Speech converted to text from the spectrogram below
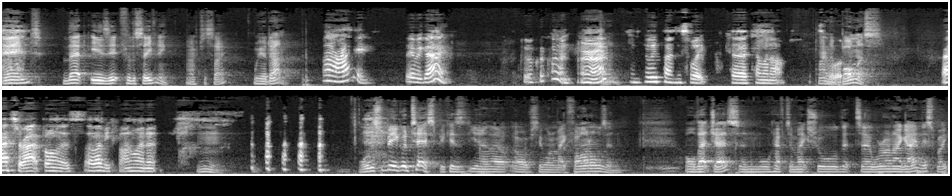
And that is it for this evening. I have to say, we are done. All right. There we go. Do a quick one. All right. And who are we playing this week uh, coming up? Playing the Bombers. That's right, Bombers. Oh, that'll be fun, won't it? Well, this would be a good test because you know they obviously want to make finals and all that jazz, and we'll have to make sure that uh, we're on our game this week.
